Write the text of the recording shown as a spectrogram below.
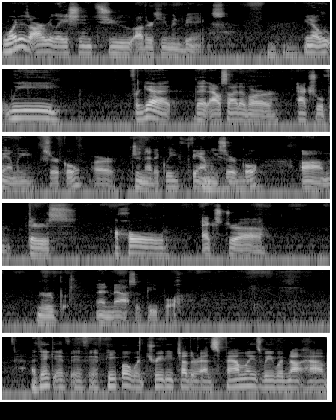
What is our relation to other human beings? Mm-hmm. You know, we forget that outside of our actual family circle, our genetically family mm-hmm. circle, um, there's a whole extra group and mass of people. I think if, if, if people would treat each other as families, we would not have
